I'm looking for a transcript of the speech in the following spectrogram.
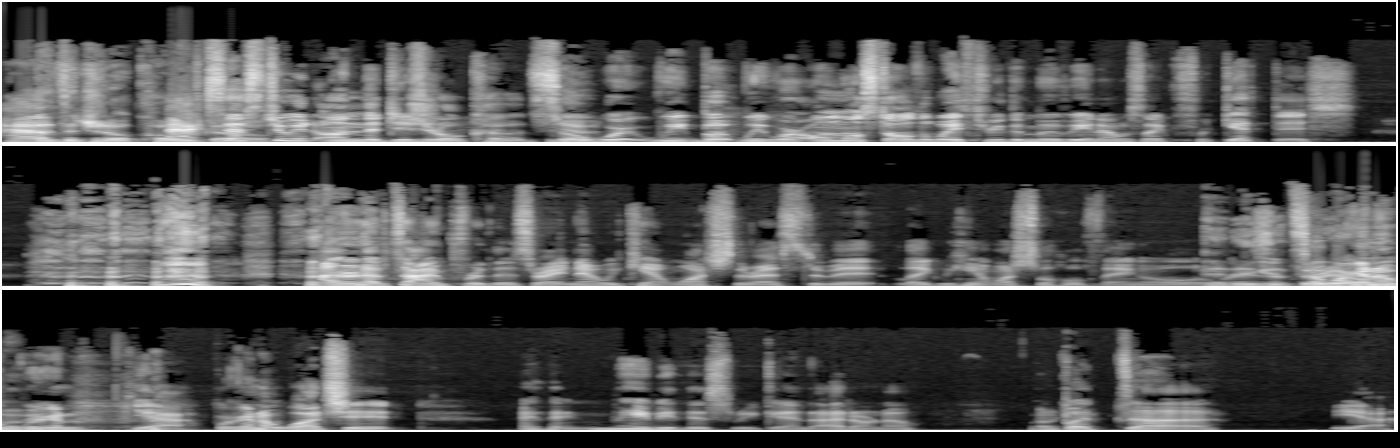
The have digital code, access though. to it on the digital code. So Yeah. we're we but we were almost all the way through the movie, and I was like, forget this. I don't have time for this right now. We can't watch the rest of it. Like we can't watch the whole thing all over It is a again. So we're gonna movie. we're gonna yeah we're gonna watch it. I think maybe this weekend. I don't know, Okay. but uh yeah.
